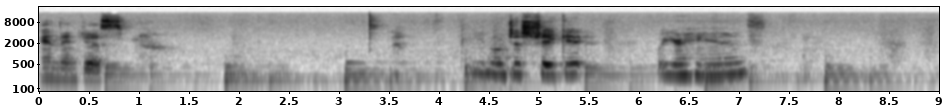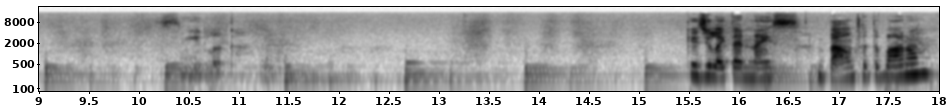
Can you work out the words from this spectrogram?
and then just, you know, just shake it with your hands. See, look. Gives you like that nice bounce at the bottom.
